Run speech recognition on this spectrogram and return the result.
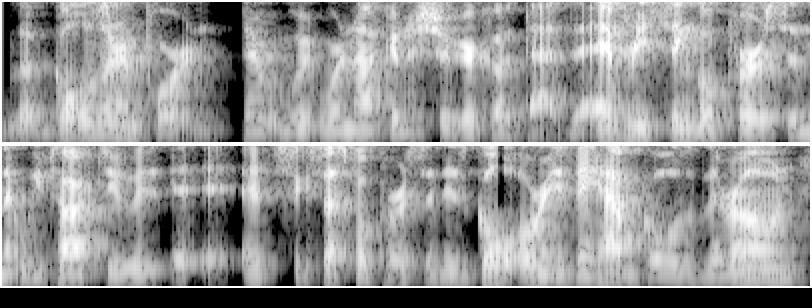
look, goals are important. They're, we're not going to sugarcoat that. Every single person that we talk to is a successful person is goal oriented. They have goals of their own.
